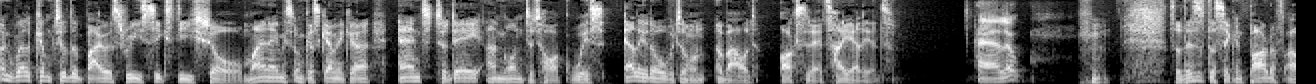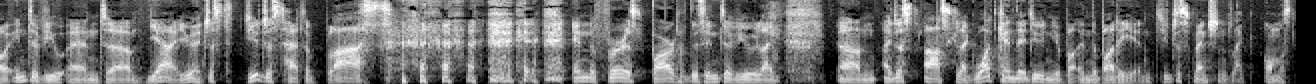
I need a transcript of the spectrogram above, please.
Hello and welcome to the Bio 360 show. My name is Unka Skamica and today I'm going to talk with Elliot Overton about oxalates. Hi, Elliot. Hello. so this is the second part of our interview, and uh, yeah, you just you just had a blast in the first part of this interview. Like, um, I just asked, like, what can they do in your in the body, and you just mentioned like almost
